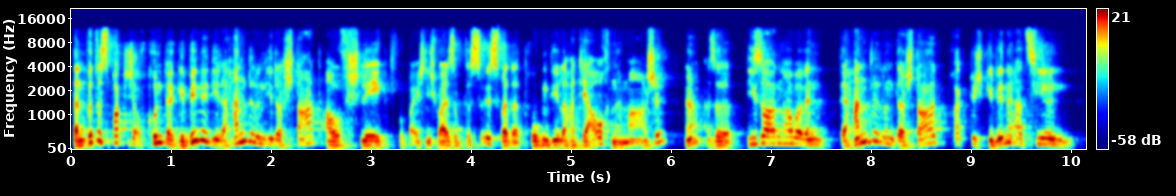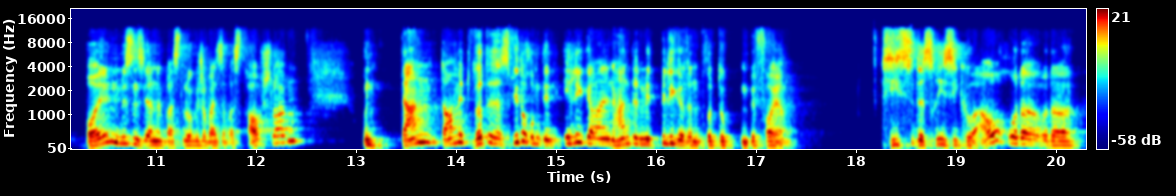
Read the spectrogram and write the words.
dann wird das praktisch aufgrund der Gewinne, die der Handel und die der Staat aufschlägt, wobei ich nicht weiß, ob das so ist, weil der Drogendealer hat ja auch eine Marge. Ja? Also die sagen aber, wenn der Handel und der Staat praktisch Gewinne erzielen wollen, müssen sie ja was, logischerweise was draufschlagen. Und dann, damit würde das wiederum den illegalen Handel mit billigeren Produkten befeuern. Siehst du das Risiko auch oder, oder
